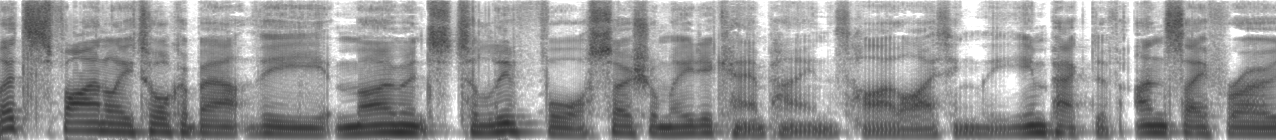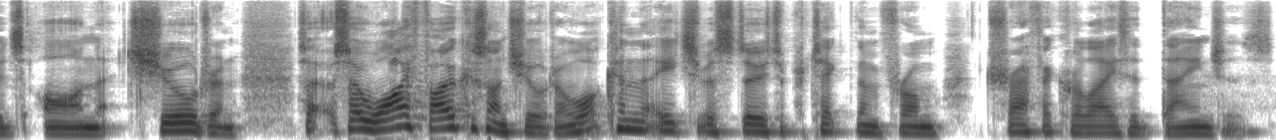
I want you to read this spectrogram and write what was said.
Let's finally talk about the Moments to Live For social media campaigns highlighting the impact of unsafe roads on children. So, so why focus on children? What can each of us do to protect them from traffic related dangers?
